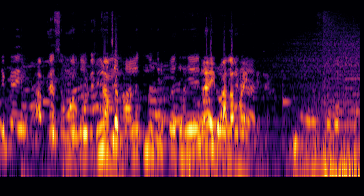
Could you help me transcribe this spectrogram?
ते काही आपल्यासमोर थांबणार. पालकमंत्री पद हे नाही मला माहिती नाही.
